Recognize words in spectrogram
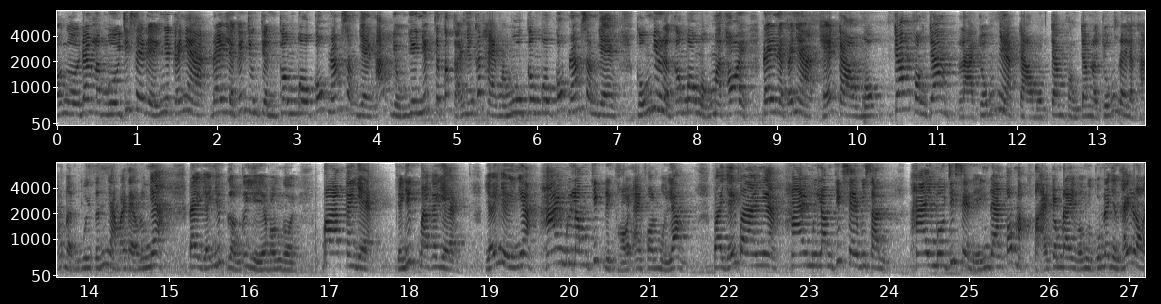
mọi người đang làm 10 chiếc xe điện nha cả nhà. Đây là cái chương trình combo cốt nắm xăm vàng áp dụng duy nhất cho tất cả những khách hàng mà mua combo cốt nắm xăm vàng, cũng như là combo mụn mà thôi. Đây là cả nhà, thẻ cào 100% là trúng nha, cào 100% là trúng. Đây là khẳng định uy tín nhà máy tèo luôn nha. Đây, giải nhất gần cái gì vậy mọi người? Ba cây vàng, giải nhất ba cây vàng. Giải nhì nha 25 chiếc điện thoại iPhone 15 và giải ba nha 25 chiếc xe Vision 20 chiếc xe điện đang có mặt tại trong đây. Mọi người cũng đã nhìn thấy rồi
